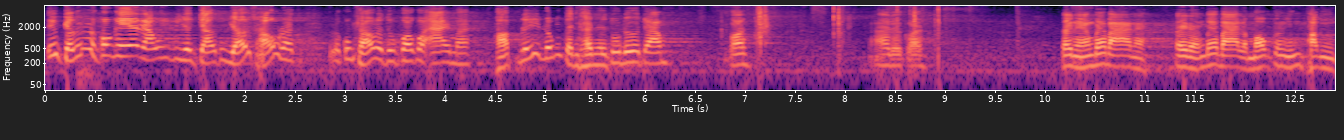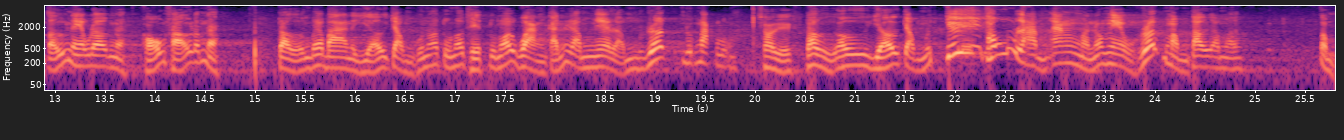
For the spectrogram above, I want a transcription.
Tiêu chuẩn là có ghe rồi bây giờ chờ tôi dỡ sổ ra tôi cũng sổ ra tôi coi có ai mà hợp lý đúng tình hình thì tôi đưa cho ông. Coi. Ai đây coi? Đây nè con bé ba nè. Đây nè con bé ba là một trong những phần tử neo đơn nè khổ sở lắm nè trời ơi bé ba này vợ chồng của nó tôi nói thiệt tôi nói hoàn cảnh ra ông nghe là ông rớt nước mắt luôn. Sao vậy? Trời ơi vợ chồng nó chí thú làm ăn mà nó nghèo rớt mồng tơi ông ơi. Tầm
